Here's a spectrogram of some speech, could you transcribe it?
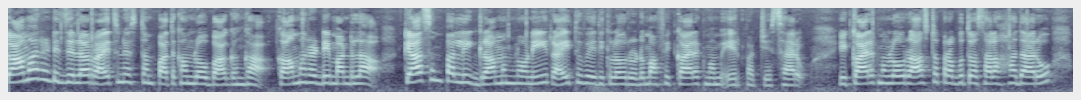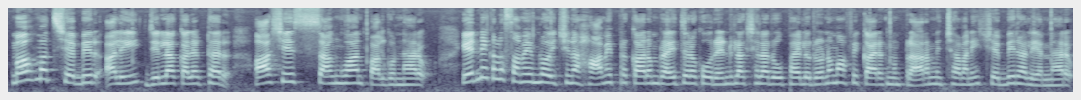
కామారెడ్డి జిల్లా రైతు నేస్తం పథకంలో భాగంగా కామారెడ్డి మండల క్యాసంపల్లి గ్రామంలోని రైతు వేదికలో రుణమాఫీ కార్యక్రమం ఏర్పాటు చేశారు. ఈ కార్యక్రమంలో రాష్ట్ర ప్రభుత్వ సలహాదారు మహమ్మద్ షబీర్ అలీ జిల్లా కలెక్టర్ ఆశీష్ సంగ్వాన్ పాల్గొన్నారు. ఎన్నికల సమయంలో ఇచ్చిన హామీ ప్రకారం రైతులకు రెండు లక్షల రూపాయలు రుణమాఫీ కార్యక్రమం ప్రారంభించామని షబీర్ అలీ అన్నారు.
